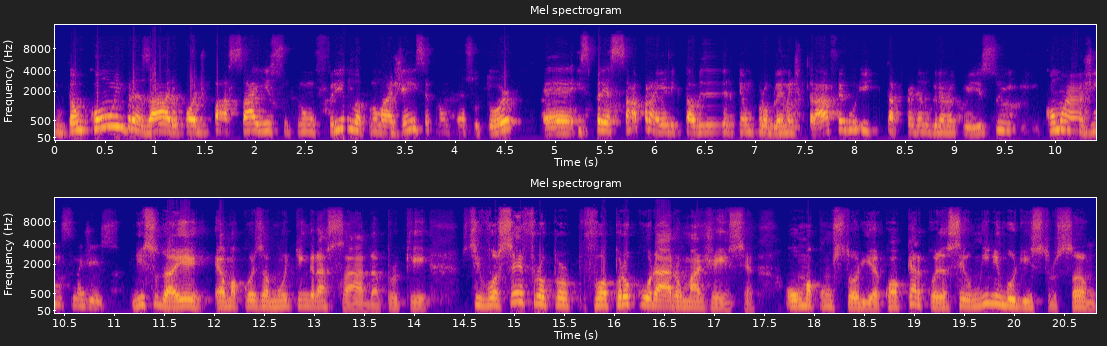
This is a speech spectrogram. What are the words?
Então, como o empresário pode passar isso para um freela, para uma agência, para um consultor, é, expressar para ele que talvez ele tenha um problema de tráfego e que está perdendo grana com isso, e, como agir em cima disso? Isso daí é uma coisa muito engraçada, porque se você for, procurar uma agência ou uma consultoria, qualquer coisa, sem o mínimo de instrução,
